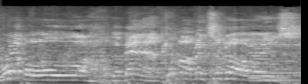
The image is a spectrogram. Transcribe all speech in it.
Rebel, the band. Come on, make some noise.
